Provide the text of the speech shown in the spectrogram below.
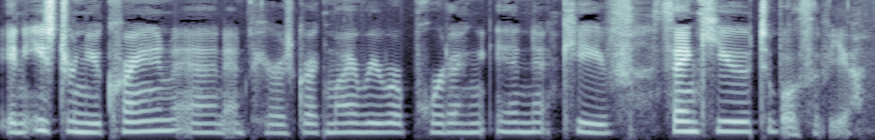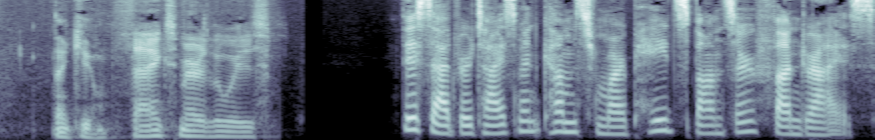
in eastern Ukraine and NPR's Greg Myre reporting in Kiev. Thank you to both of you. Thank you. Thanks, Mary Louise. This advertisement comes from our paid sponsor, Fundrise.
